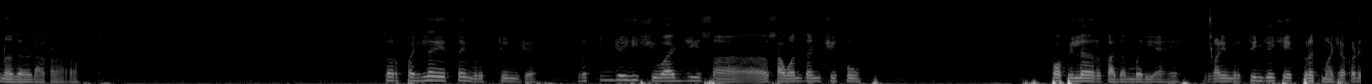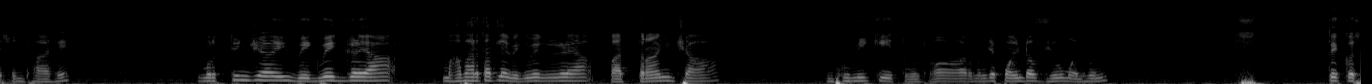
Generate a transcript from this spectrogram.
नजर टाकणार आहोत. तर पहिलं येतं आहे मृत्युंजय. मृत्युंजय ही शिवाजी सा सावंतांची खूप पॉप्युलर कादंबरी आहे आणि मृत्युंजयची एक प्रत माझ्याकडे सुद्धा आहे. मृत्युंजय वेगवेगळ्या महाभारतातल्या वेगवेगळ्या पात्रांच्या भूमिकेतून और म्हणजे पॉईंट ऑफ व्ह्यूमधून ते कस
